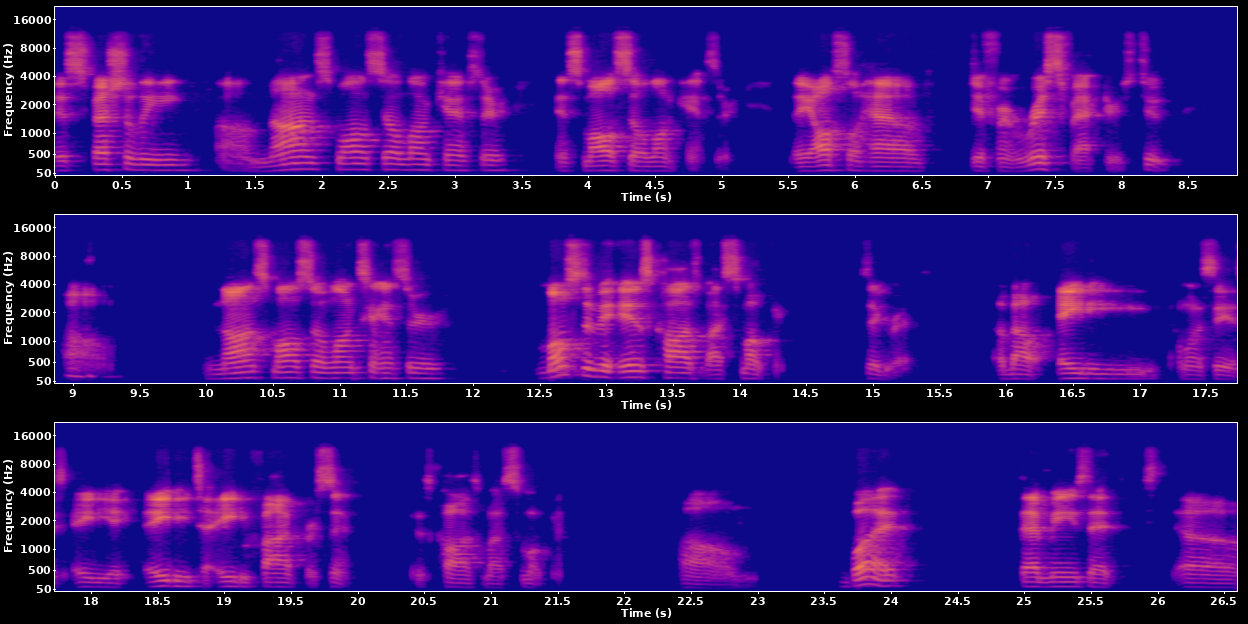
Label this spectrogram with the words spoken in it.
especially um, non-small cell lung cancer and small cell lung cancer. They also have different risk factors too. Mm-hmm. Um, non-small cell lung cancer, most of it is caused by smoking cigarettes. About 80, I want to say it's 88, 80 to 85 percent is caused by smoking. Um, but that means that uh,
